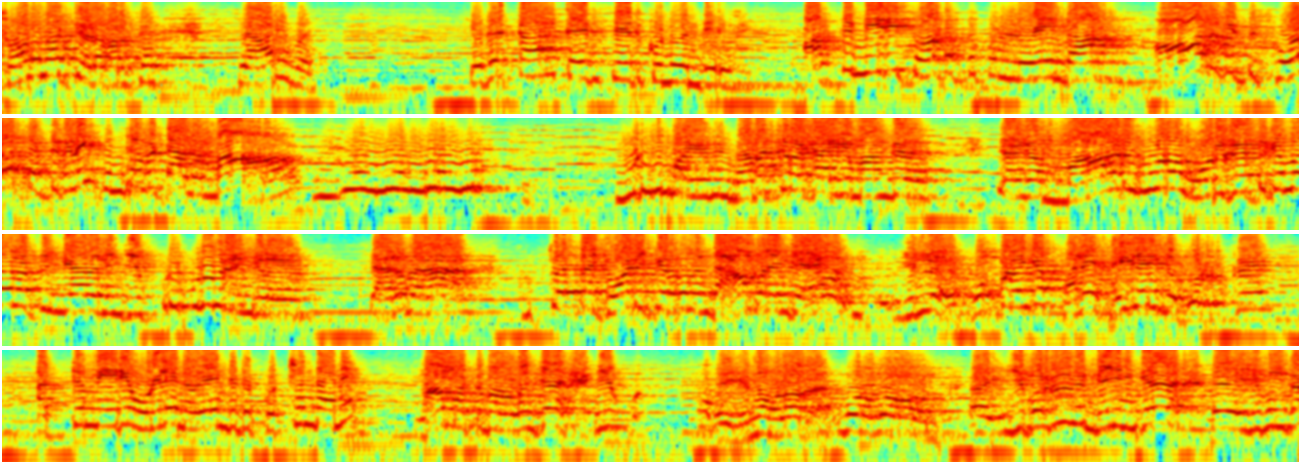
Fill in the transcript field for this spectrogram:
முடிகிறேன் சோழநாட்டு இளவரசே யாருவன் எதற்காக கைது செய்து கொண்டு வந்தீர்கள் அத்துமீறி தோட்டத்துக்குள் நுழைந்தான் ஆறு கட்டு சோழத்தட்டுகளை தின்று விட்டானம்மா? முடியுமா இது நடக்கிற காரியமாங்க எங்க மாடு கூட ஒரு கட்டுக்கு மேல திங்காத நீங்க இப்படி புடுவீங்களே சரிதான் குற்றத்தை ஜோடிக்கிறது இந்த ஆம்பளைங்க. இல்ல பொம்பளைங்க பழைய கையறிங்க போல் இருக்கு. அத்துமீறி உள்ளே நுழைந்தது குற்றம் தானே நான் மட்டுமா அவங்க என்ன இவர்கள் நீங்க இவங்க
